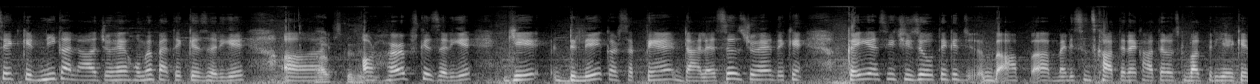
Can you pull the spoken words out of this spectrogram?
से किडनी का इलाज जो है होम्योपैथिक के ज़रिए। और हर्ब्स के ज़रिए ये डिले कर सकते हैं। डायलिसिस जो है देखें कई ऐसी चीज़ें होती हैं कि आप मेडिसिन खाते रहे खाते रहे उसके बाद फिर ये कि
